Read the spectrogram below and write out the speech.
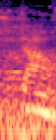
Shut down.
